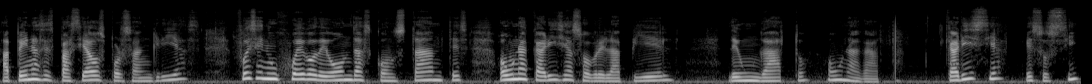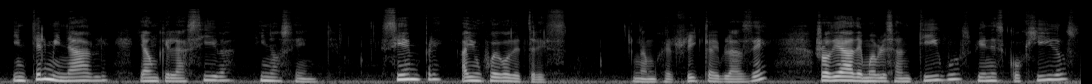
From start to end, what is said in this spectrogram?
apenas espaciados por sangrías, fuesen un juego de ondas constantes o una caricia sobre la piel de un gato o una gata. Caricia, eso sí, interminable y aunque lasciva, inocente. Siempre hay un juego de tres. Una mujer rica y blasé, rodeada de muebles antiguos, bien escogidos,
